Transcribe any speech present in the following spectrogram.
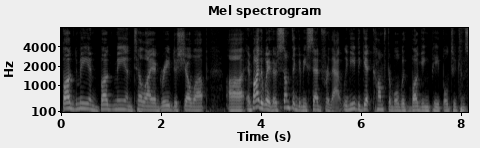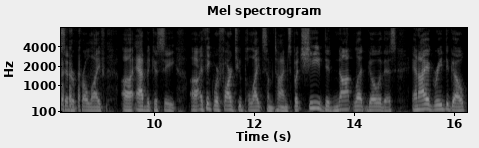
bugged me and bugged me until I agreed to show up. Uh, and by the way, there's something to be said for that. We need to get comfortable with bugging people to consider pro life uh, advocacy. Uh, I think we're far too polite sometimes, but she did not let go of this. And I agreed to go.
